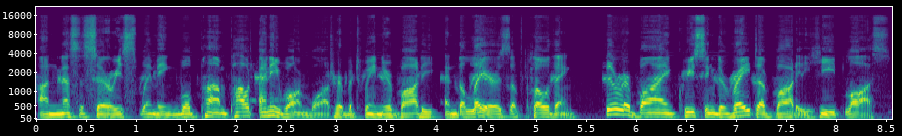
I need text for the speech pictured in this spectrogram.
Unnecessary swimming will pump out any warm water between your body and the layers of clothing, thereby increasing the rate of body heat loss.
